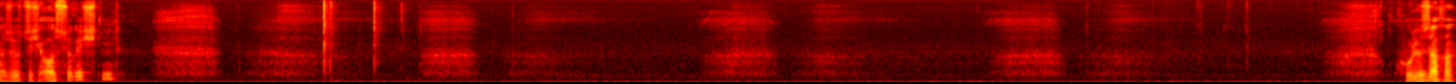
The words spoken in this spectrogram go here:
Versucht sich auszurichten. Coole Sache.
